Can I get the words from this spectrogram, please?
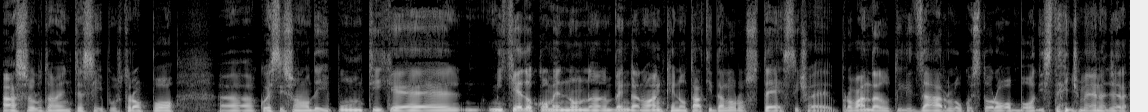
Assolutamente sì, purtroppo uh, questi sono dei punti che mi chiedo come non vengano anche notati da loro stessi, cioè provando ad utilizzarlo questo robot di stage manager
